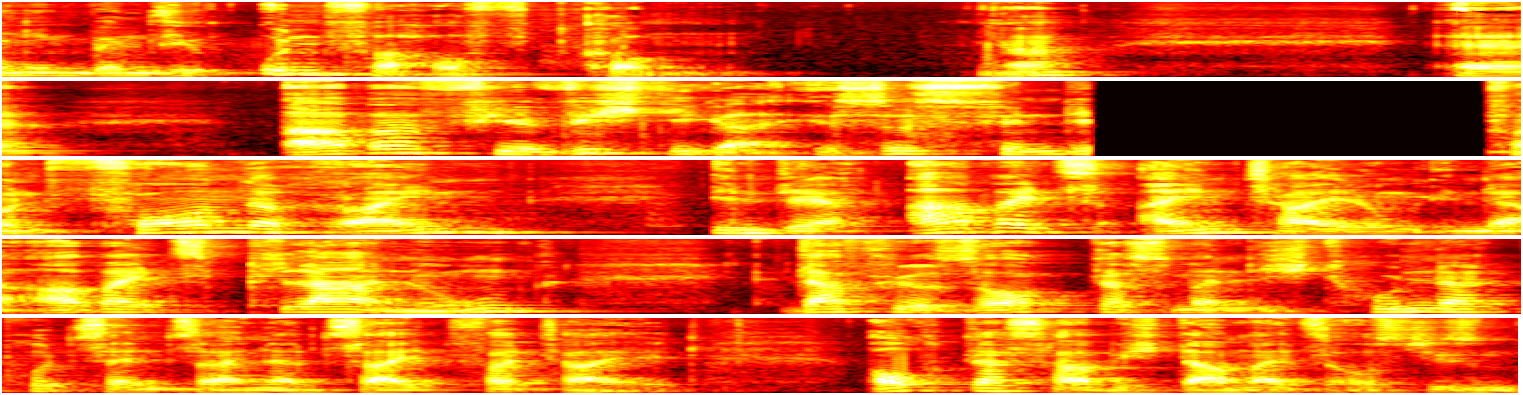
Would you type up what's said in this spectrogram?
wenn sie unverhofft kommen? Ja? Äh, aber viel wichtiger ist es, finde ich, von vornherein in der Arbeitseinteilung, in der Arbeitsplanung dafür sorgt, dass man nicht 100% seiner Zeit verteilt. Auch das habe ich damals aus diesem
